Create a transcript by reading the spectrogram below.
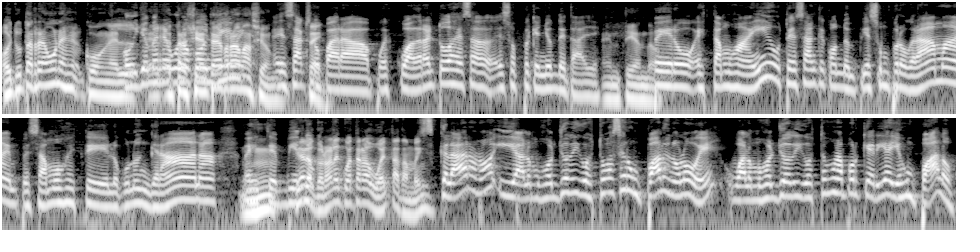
Hoy tú te reúnes con el, Hoy yo me el- el reúno presidente con de Jimmy, programación. Exacto, Sí. para pues cuadrar todos esa- esos pequeños detalles. Entiendo. Pero estamos ahí. Ustedes saben que cuando empieza un programa, empezamos este lo que uno engrana, este, Sí, viendo lo que uno le encuentra la vuelta también. Claro, ¿no? Y a lo mejor yo digo, esto va a ser un palo y no lo es. O a lo mejor yo digo, esto es una porquería y es un palo.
